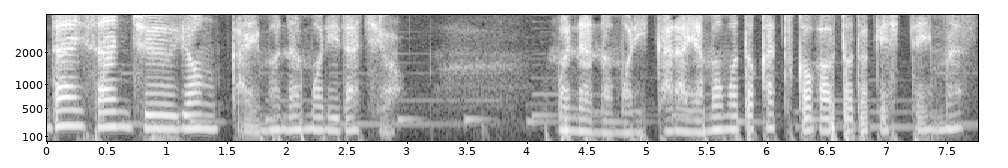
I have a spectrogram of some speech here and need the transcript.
第34回胸森ラジオ。胸の森から山本勝子がお届けしています。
